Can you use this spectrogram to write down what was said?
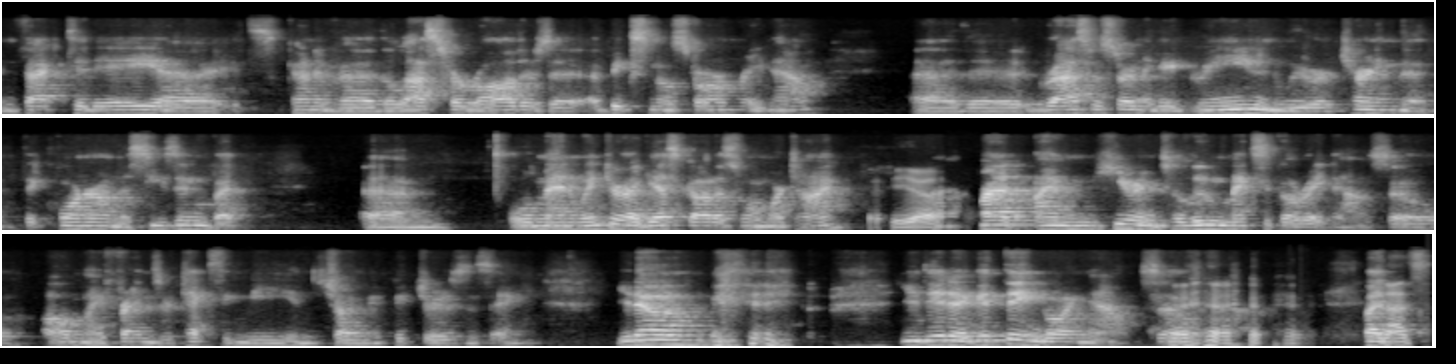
in fact, today uh, it's kind of uh, the last hurrah. There's a, a big snowstorm right now. Uh, the grass was starting to get green, and we were turning the, the corner on the season, but um, Old Man Winter, I guess, got us one more time. Yeah. Uh, but I'm here in Tulum, Mexico right now. So all my friends are texting me and showing me pictures and saying, you know, you did a good thing going now. So, but not,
